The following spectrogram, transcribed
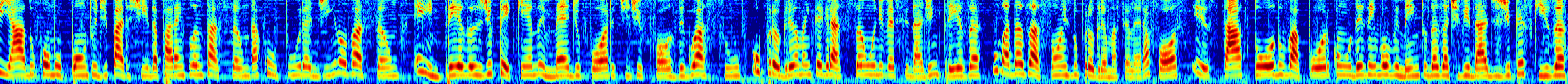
criado como ponto de partida para a implantação da cultura de inovação em empresas de pequeno e médio porte de Foz do Iguaçu, o programa Integração Universidade Empresa, uma das ações do programa Acelera Foz, está a todo vapor com o desenvolvimento das atividades de pesquisa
